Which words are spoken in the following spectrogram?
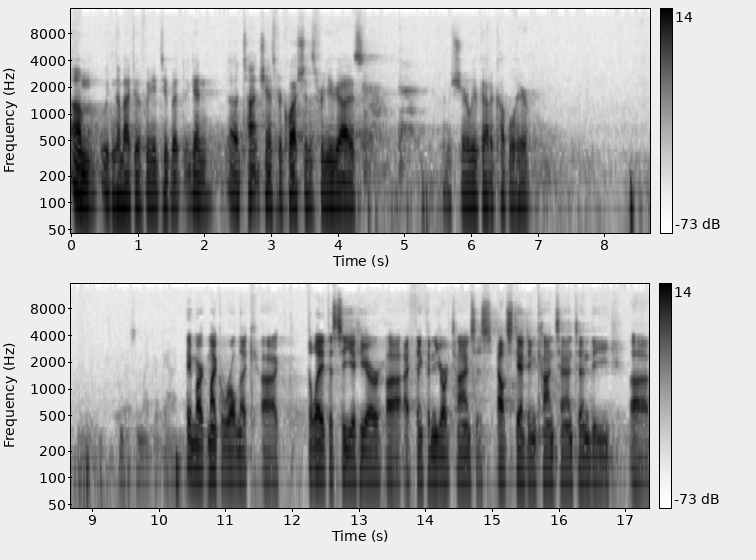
Um, we can come back to it if we need to, but again, uh, time, chance for questions for you guys. I'm sure we've got a couple here. Hey, Mark, Michael Rolnick. Uh, delighted to see you here. Uh, I think the New York Times is outstanding content, and the uh,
